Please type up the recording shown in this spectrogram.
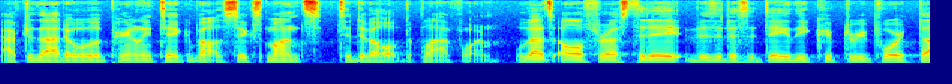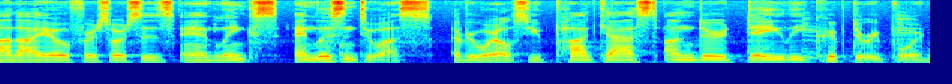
After that, it will apparently take about six months to develop the platform. Well, that's all for us today. Visit us at dailycryptoreport.io for sources and links, and listen to us everywhere else you podcast under Daily Crypto Report.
